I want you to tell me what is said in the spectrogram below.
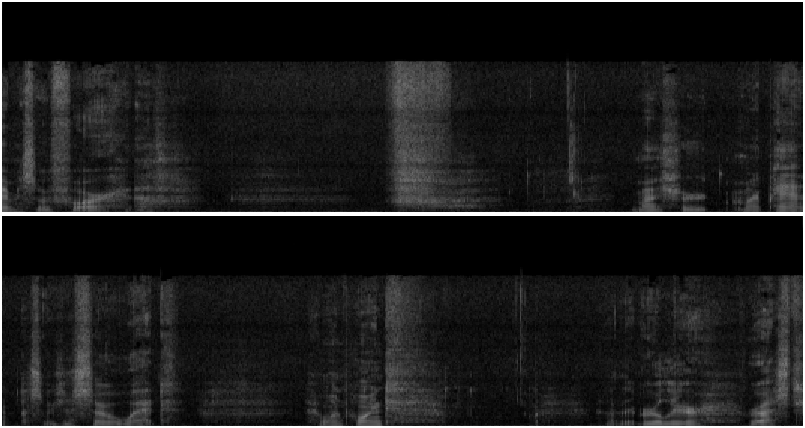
Climb so far. My shirt, my pants were just so wet. At one point, at the earlier rest,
